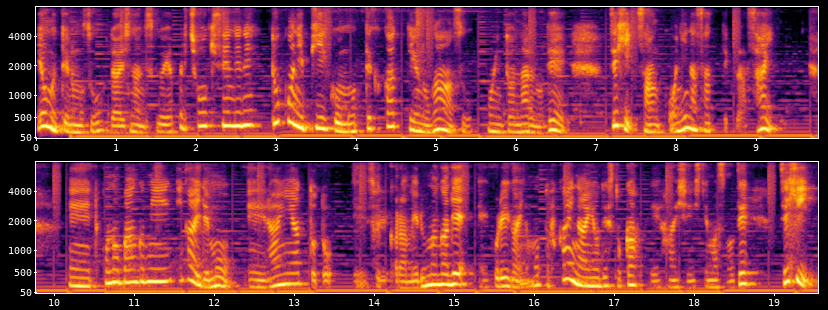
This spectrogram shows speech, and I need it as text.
読むっていうのもすごく大事なんですけどやっぱり長期戦でねどこにピークを持っていくかっていうのがすごくポイントになるので是非参考になさってください。えー、この番組以外でも、えー、LINE アットと、え、それからメルマガで、え、これ以外のもっと深い内容ですとか、え配信してますのでぜひ、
